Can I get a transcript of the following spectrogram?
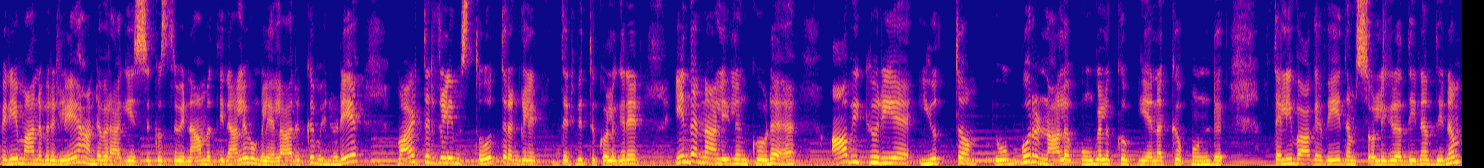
பிரியமானவர்களே ஆண்டவராகிய இயேசு கிறிஸ்துவின் நாமத்தினாலே உங்கள் எல்லாருக்கும் என்னுடைய வாழ்த்துக்களையும் ஸ்தோத்திரங்களையும் தெரிவித்துக் கொள்கிறேன். இந்த நாளிலும் கூட ஆவிக்குரிய யுத்தம் ஒவ்வொரு நாளும் உங்களுக்கும் எனக்கும் உண்டு. தெளிவாக வேதம் சொல்லுகிற தினம் தினம்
